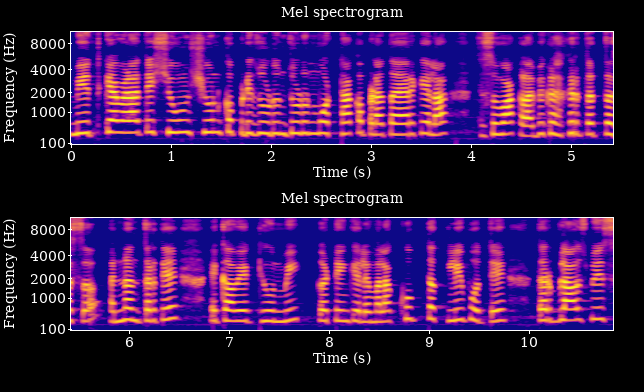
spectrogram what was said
मी इतक्या वेळा ते शिवून शिवून कपडे जोडून जोडून मोठा कपडा तयार केला. जसं वाकळा बिकळा करतात तसं. आणि नंतर ते एका वेग ठेवून मी कटिंग केले. मला खूप तकलीफ होते. तर ब्लाऊज पीस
